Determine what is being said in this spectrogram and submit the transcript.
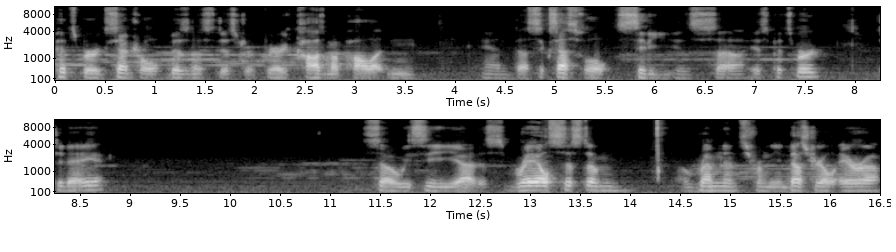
Pittsburgh Central Business District, very cosmopolitan and uh, successful city is uh, is Pittsburgh today. So we see uh, this rail system, remnants from the industrial era.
